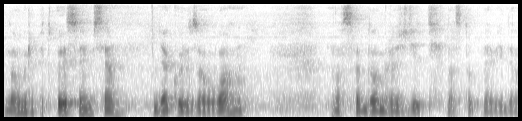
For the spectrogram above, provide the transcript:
Добре, підписуємося. Дякую за увагу. На все добре, ждіть наступне відео.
